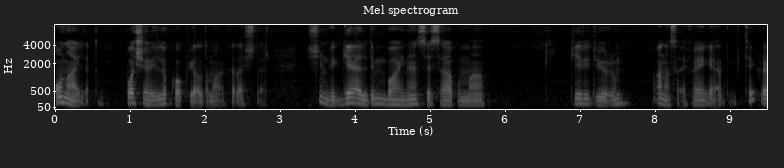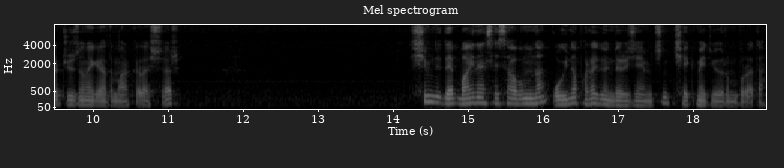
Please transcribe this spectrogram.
Onayladım. Başarıyla kopyaladım arkadaşlar. Şimdi geldim Binance hesabıma. Geri diyorum. Ana sayfaya geldim. Tekrar cüzdana geldim arkadaşlar. Şimdi de Binance hesabımdan oyuna para göndereceğim için çekme diyorum burada.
